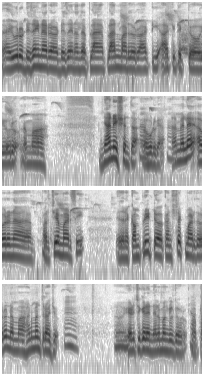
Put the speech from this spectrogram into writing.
ಇವರು ಡಿಸೈನರ್ ಡಿಸೈನ್ ಅಂದರೆ ಪ್ಲಾ ಪ್ಲ್ಯಾನ್ ಮಾಡಿದವರು ಆರ್ಟಿ ಆರ್ಕಿಟೆಕ್ಟು ಇವರು ನಮ್ಮ ಜ್ಞಾನೇಶ್ ಅಂತ ಹುಡುಗ. ಆಮೇಲೆ ಅವರನ್ನು ಪರಿಚಯ ಮಾಡಿಸಿ ಇದನ್ನು ಕಂಪ್ಲೀಟ್ ಕನ್ಸ್ಟ್ರಕ್ಟ್ ಮಾಡಿದವರು ನಮ್ಮ ಹನುಮಂತರಾಜು. ಎಳಚಿಗೆರೆ ನೆಲಮಂಗಲದವರು ಪಾಪ.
